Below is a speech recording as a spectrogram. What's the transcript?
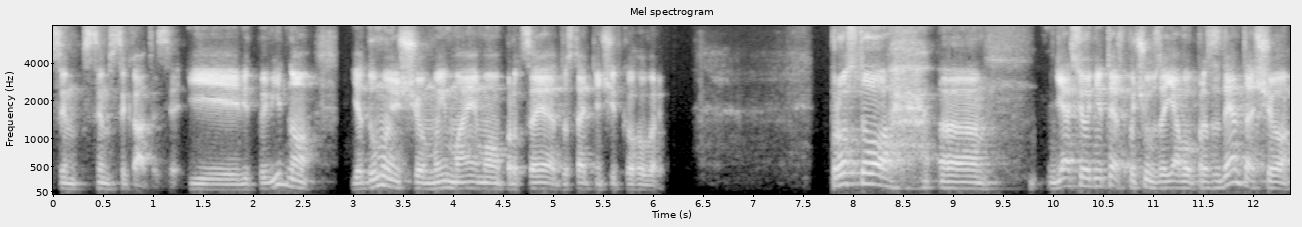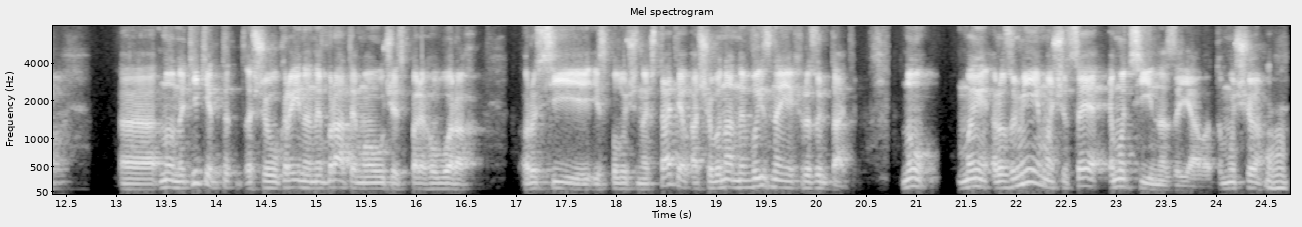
з цим, з цим стикатися. І відповідно, я думаю, що ми маємо про це достатньо чітко говорити. Просто е, я сьогодні теж почув заяву президента, що е, ну не тільки що Україна не братиме участь в переговорах Росії і Сполучених Штатів, а що вона не визнає їх результатів. Ну, ми розуміємо, що це емоційна заява, тому що Ага.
